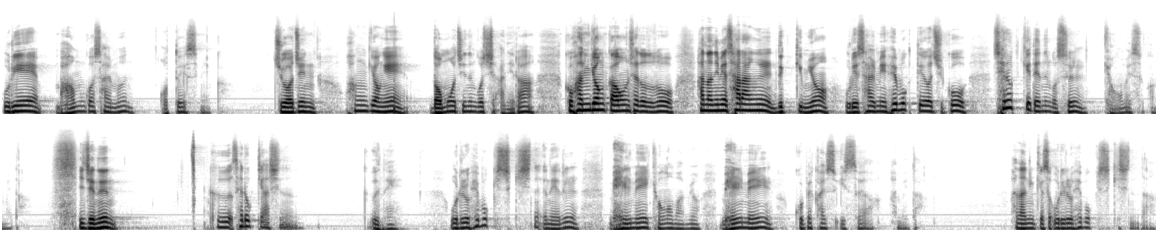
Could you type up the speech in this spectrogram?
우리의 마음과 삶은 어떠했습니까? 주어진 환경에 넘어지는 것이 아니라 그 환경 가운데서도 하나님의 사랑을 느끼며 우리의 삶이 회복되어지고 새롭게 되는 것을 경험했을 겁니다. 이제는 그 새롭게 하시는 그 은혜, 우리를 회복시키시는 은혜를 매일매일 경험하며 매일매일 고백할 수 있어야 합니다. 하나님께서 우리를 회복시키신다.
